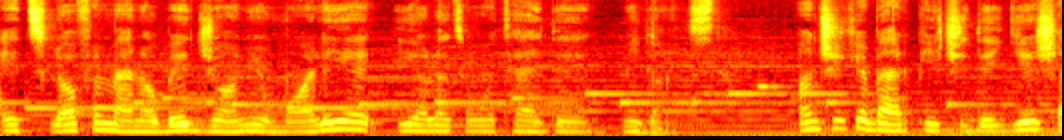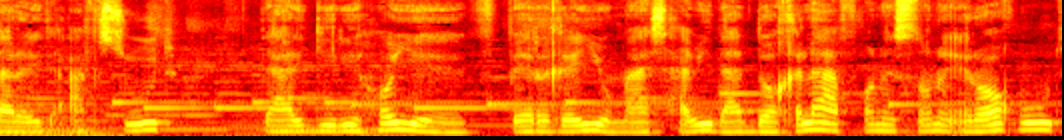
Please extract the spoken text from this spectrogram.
اطلاف منابع جانی و مالی ایالات متحده می‌دانستند آنچه که بر پیچیدگی شرایط افسود درگیری های فرقه‌ای و مذهبی در داخل افغانستان و عراق بود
